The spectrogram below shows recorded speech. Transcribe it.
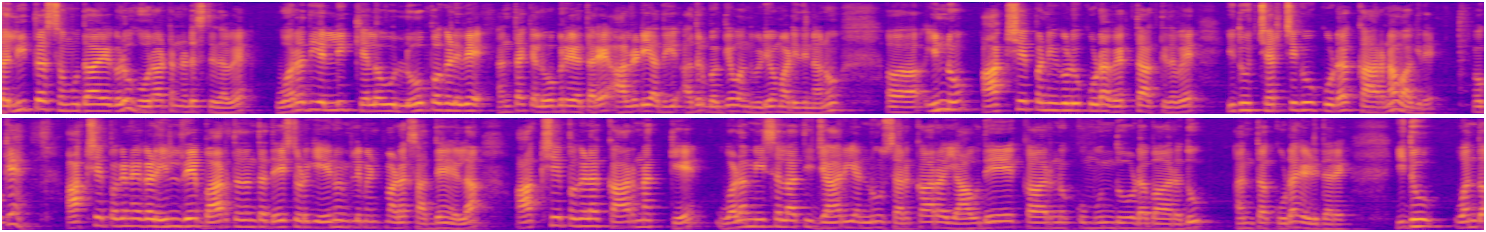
ದಲಿತ ಸಮುದಾಯಗಳು ಹೋರಾಟ ನಡೆಸ್ತಿದ್ದಾವೆ ವರದಿಯಲ್ಲಿ ಕೆಲವು ಲೋಪಗಳಿವೆ ಅಂತ ಕೆಲವೊಬ್ಬರು ಹೇಳ್ತಾರೆ. ಆಲ್ರೆಡಿ ಅದು ಅದ್ರ ಬಗ್ಗೆ ಒಂದು ವಿಡಿಯೋ ಮಾಡಿದ್ದೀನಿ ನಾನು. ಇನ್ನು ಆಕ್ಷೇಪಣೆಗಳು ಕೂಡ ವ್ಯಕ್ತ ಆಗ್ತಿದ್ದಾವೆ. ಇದು ಚರ್ಚೆಗೂ ಕೂಡ ಕಾರಣವಾಗಿದೆ. ಓಕೆ ಆಕ್ಷೇಪಣೆಗಳು ಇಲ್ಲದೆ ಭಾರತದಂಥ ದೇಶದೊಳಗೆ ಏನು ಇಂಪ್ಲಿಮೆಂಟ್ ಮಾಡೋಕ್ಕೆ ಸಾಧ್ಯ ಇಲ್ಲ. ಆಕ್ಷೇಪಗಳ ಕಾರಣಕ್ಕೆ ಒಳ ಮೀಸಲಾತಿ ಜಾರಿಯನ್ನು ಸರ್ಕಾರ ಯಾವುದೇ ಕಾರಣಕ್ಕೂ ಮುಂದೂಡಬಾರದು ಅಂತ ಕೂಡ ಹೇಳಿದ್ದಾರೆ. ಇದು ಒಂದು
